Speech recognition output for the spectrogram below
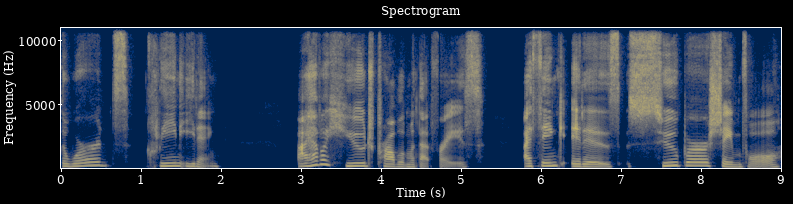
The words clean eating. I have a huge problem with that phrase. I think it is super shameful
